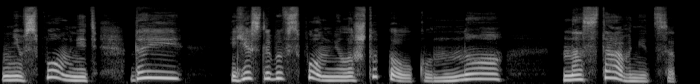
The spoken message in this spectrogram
не вспомнить. Да и если бы вспомнила, что толку? Но Наставница,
